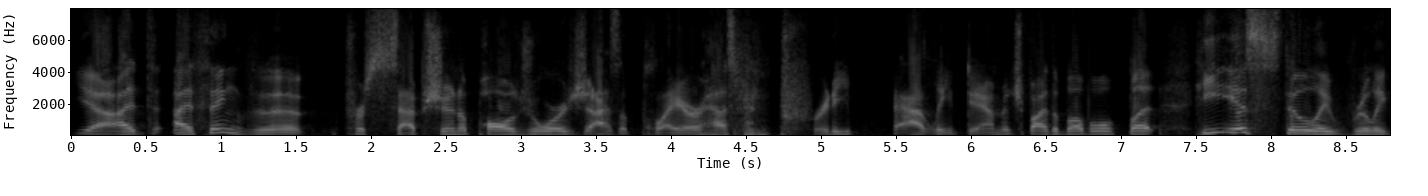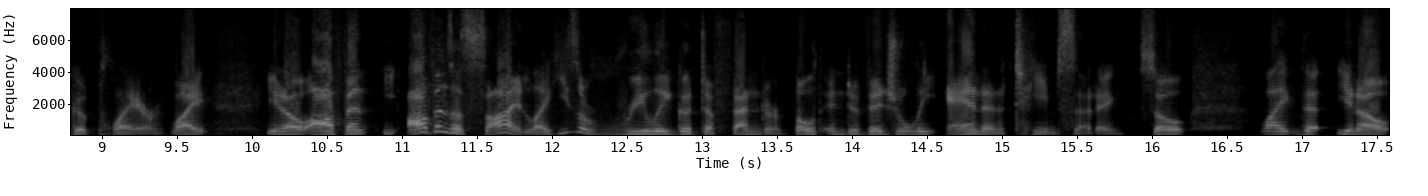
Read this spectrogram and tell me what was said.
Yeah, I I think the perception of Paul George as a player has been pretty badly damaged by the bubble, but he is still a really good player. Like, you know, offense offense aside, like he's a really good defender, both individually and in a team setting. So, like the you know,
